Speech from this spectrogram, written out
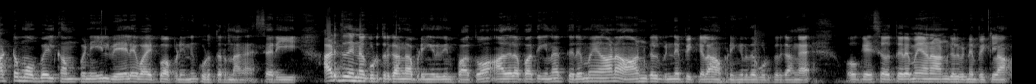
ஆட்டோமொபைல் கம்பெனியில் வேலை வாய்ப்பு அப்படின்னு கொடுத்துருந்தாங்க. சரி அடுத்தது என்ன கொடுத்துருக்காங்க அப்படிங்கிறதையும் பார்த்தோம். அதில் பார்த்தீங்கன்னா திறமையான ஆண்கள் விண்ணப்பிக்கலாம் அப்படிங்கிறத கொடுத்துருக்காங்க. ஓகே ஸோ திறமையான ஆண்கள் விண்ணப்பிக்கலாம்.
